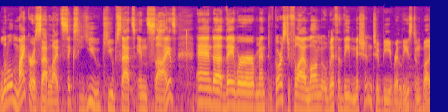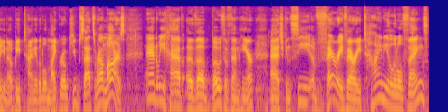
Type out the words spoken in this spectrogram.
little microsatellites, 6U CubeSats in size, and uh, they were meant, of course, to fly along with the mission to be released and, well, you know, be tiny little micro CubeSats around Mars. And we have uh, the both of them here. As you can see, very, very tiny little things,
